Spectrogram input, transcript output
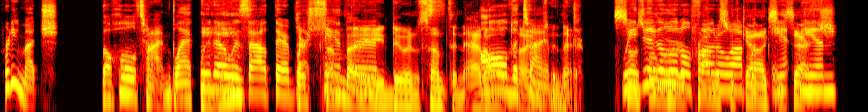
pretty much the whole time. Black Widow Mhm. is out there. Black There's somebody doing something at all, all the time. in there. So we did a little promised photo op with Galaxy's Ant Man.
